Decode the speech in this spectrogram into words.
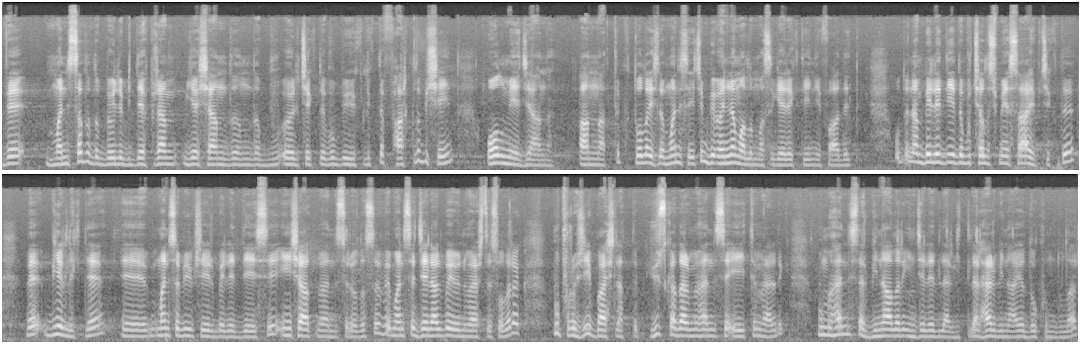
ve Manisa'da da böyle bir deprem yaşandığında bu ölçekte, bu büyüklükte farklı bir şeyin olmayacağını anlattık. Dolayısıyla Manisa için bir önlem alınması gerektiğini ifade ettik. O dönem belediye de bu çalışmaya sahip çıktı ve birlikte e, Manisa Büyükşehir Belediyesi, İnşaat Mühendisleri Odası ve Manisa Celal Bayar Üniversitesi olarak bu projeyi başlattık. 100 kadar mühendise eğitim verdik. Bu mühendisler binaları incelediler, gittiler her binaya dokundular.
